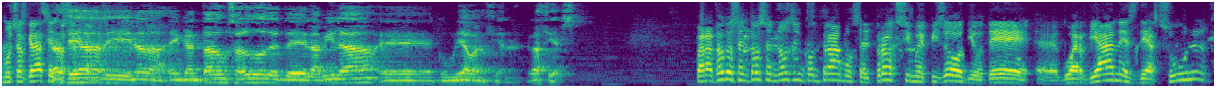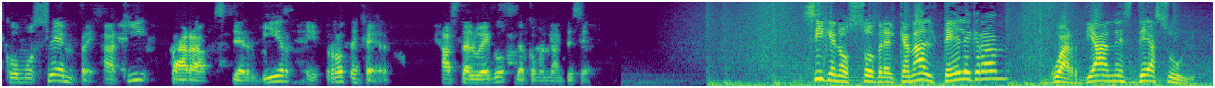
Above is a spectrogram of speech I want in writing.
Muchas gracias. Gracias y nada, encantado. Un saludo desde la Vila, eh, Comunidad Valenciana. Gracias. Para todos entonces nos encontramos el próximo episodio de eh, Guardianes de Azul, como siempre, aquí para servir y proteger. Hasta luego del comandante C. Síguenos sobre el canal Telegram Guardianes de Azul.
